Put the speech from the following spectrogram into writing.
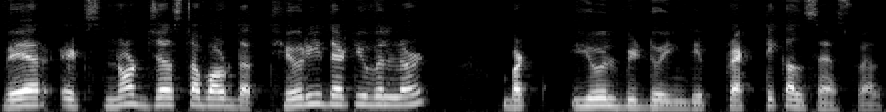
where it's not just about the theory that you will learn, but you will be doing the practicals as well.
